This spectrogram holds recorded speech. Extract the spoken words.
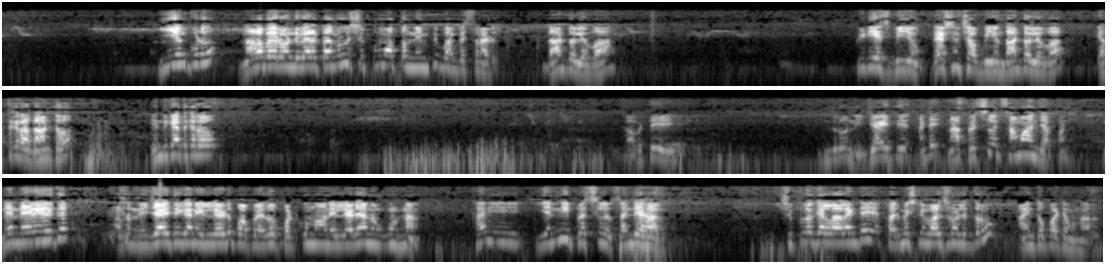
ఈయంకుడు నలభై రెండు వేల టన్నులు షిప్ మొత్తం నింపి పంపిస్తున్నాడు. దాంట్లో లేవా? పీడిఎస్ బియ్యం రేషన్ షాప్ బియ్యం దాంట్లో లేవా? ఎతకరా దాంట్లో? ఎందుకు ఎతకరు? కాబట్టి ఇందులో నిజాయితీ అంటే నా ప్రశ్నలకు సమాధానం చెప్పండి. నేను నేనైతే అసలు నిజాయితీగానే వెళ్ళాడు పాపం ఏదో పట్టుకుందామని వెళ్ళాడే అని అనుకుంటున్నాను. కానీ ఇవన్నీ ప్రశ్నలు సందేహాలు. షిప్లోకి వెళ్ళాలంటే పర్మిషన్ ఇవ్వాల్సిన వాళ్ళు ఇద్దరు ఆయనతో పాటే ఉన్నారు.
